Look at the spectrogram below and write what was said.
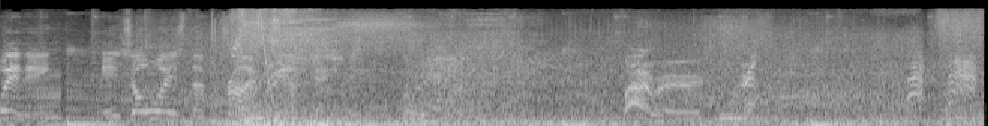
Winning is always the primary objective. Forward!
